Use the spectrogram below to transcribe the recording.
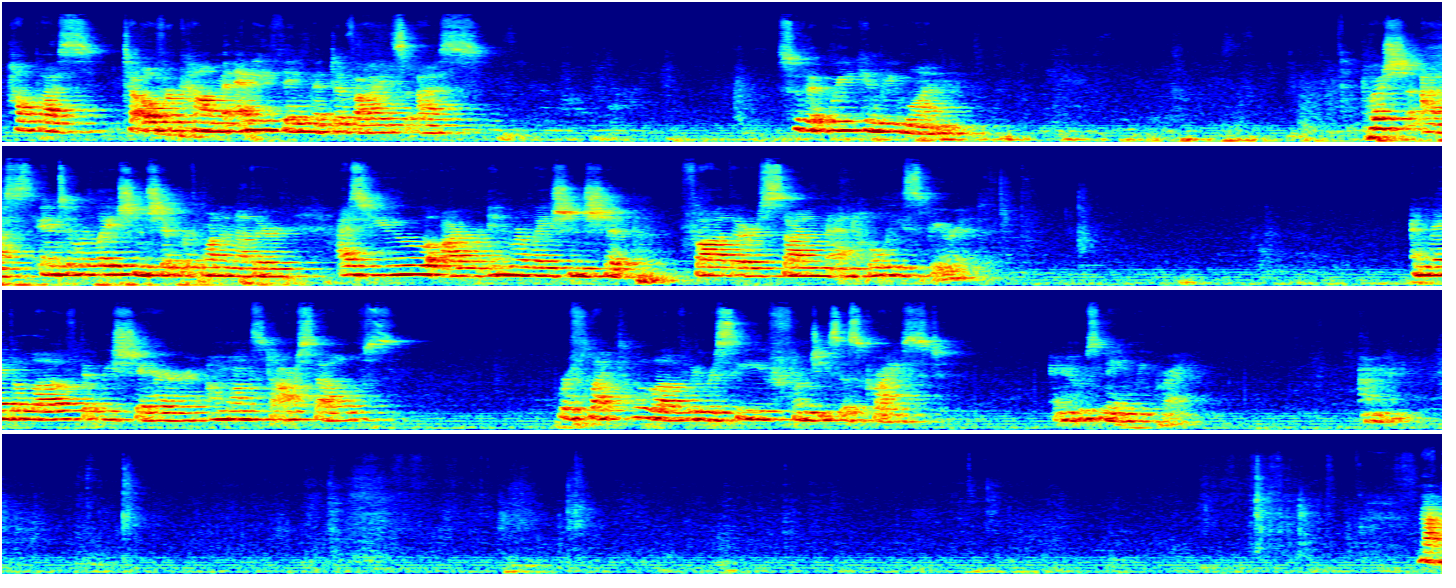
Help us to overcome anything that divides us so that we can be one. Push us into relationship with one another as you are in relationship, Father, Son, and Holy Spirit. And may the love that we share amongst ourselves reflect the love we receive from Jesus Christ, in whose name we pray.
